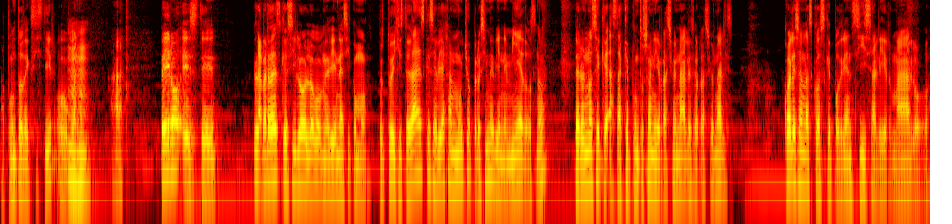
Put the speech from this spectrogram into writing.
a punto de existir. O bueno. Ajá. Pero, este, la verdad es que sí, luego, luego me viene así como, pues tú dijiste, ah, es que se viajan mucho, pero sí me vienen miedos, ¿no? Pero no sé qué, hasta qué punto son irracionales o racionales. ¿Cuáles son las cosas que podrían sí salir mal o,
